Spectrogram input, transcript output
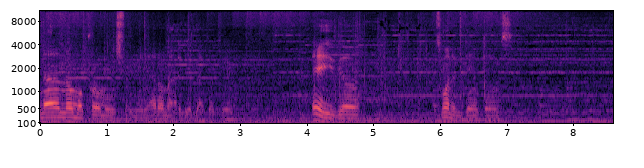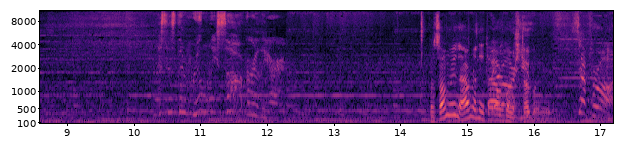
no, no more pro moves for me. I don't know how to get back up here. There you go. It's one of the damn things. The room we saw earlier. For some reason, I really thought I was gonna struggle you? here. Sephiroth!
